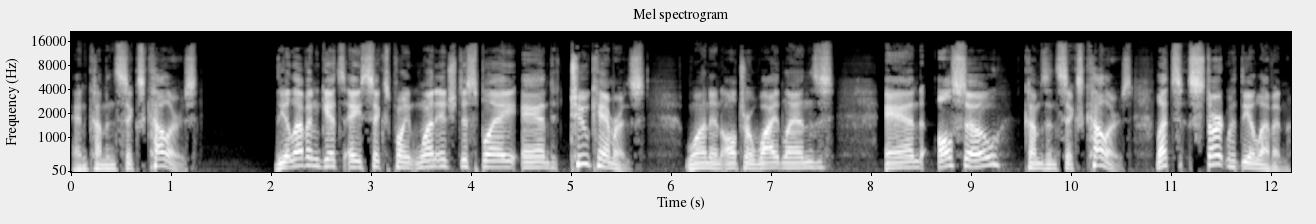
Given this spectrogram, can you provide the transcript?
and come in six colors. The 11 gets a 6.1 inch display and two cameras, one an ultra wide lens and also comes in six colors. Let's start with the 11.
